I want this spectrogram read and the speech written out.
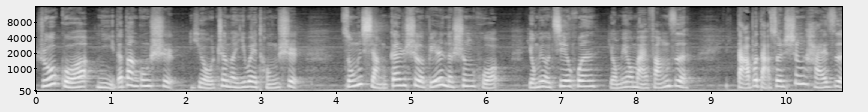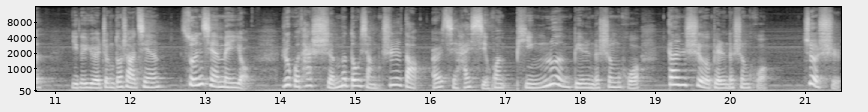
如果你的办公室有这么一位同事，总想干涉别人的生活，有没有结婚？有没有买房子？打不打算生孩子？一个月挣多少钱？存钱没有？如果他什么都想知道，而且还喜欢评论别人的生活，干涉别人的生活。这时，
